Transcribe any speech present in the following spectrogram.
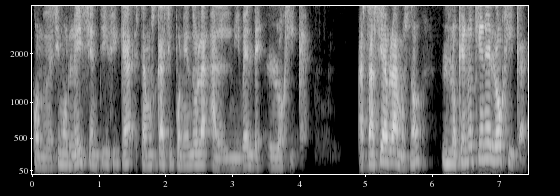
cuando decimos ley científica, estamos casi poniéndola al nivel de lógica. Hasta así hablamos, ¿no? Lo que no tiene lógica.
